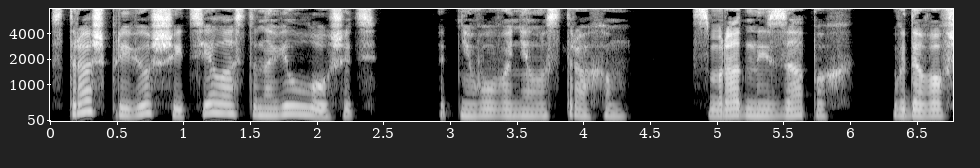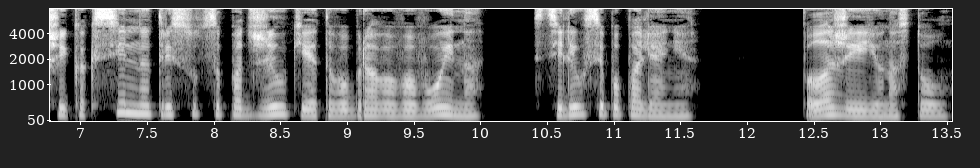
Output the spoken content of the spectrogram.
Страж, привезший тело, остановил лошадь. От него воняло страхом. Смрадный запах, выдававший, как сильно трясутся поджилки этого бравого воина, стелился по поляне. «Положи ее на стол»,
